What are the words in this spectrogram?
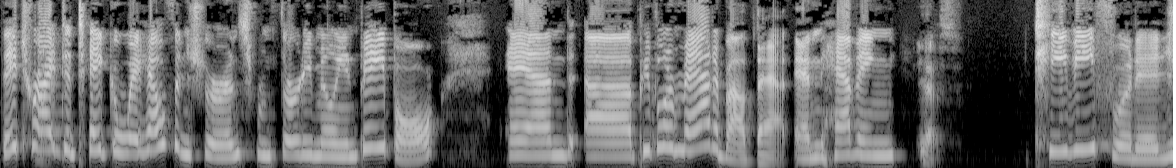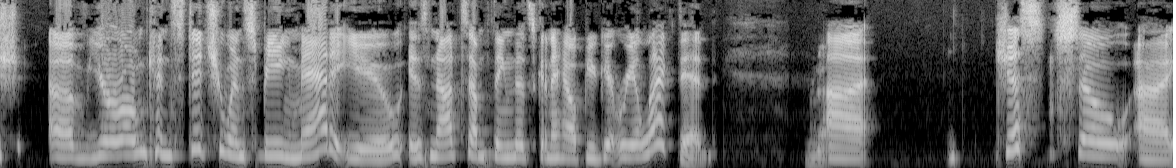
they tried to take away health insurance from 30 million people. And uh, people are mad about that. And having yes. TV footage of your own constituents being mad at you is not something that's going to help you get reelected. No. Uh, just so uh,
